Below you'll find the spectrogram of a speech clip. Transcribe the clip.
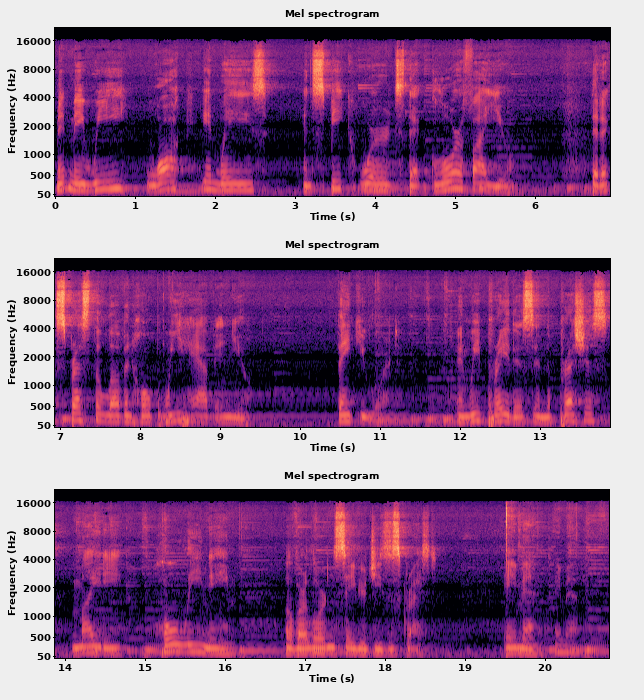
May, may we walk in ways and speak words that glorify you, that express the love and hope we have in you. Thank you, Lord. And we pray this in the precious mighty, holy name of our Lord and Savior Jesus Christ. Amen. Amen.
